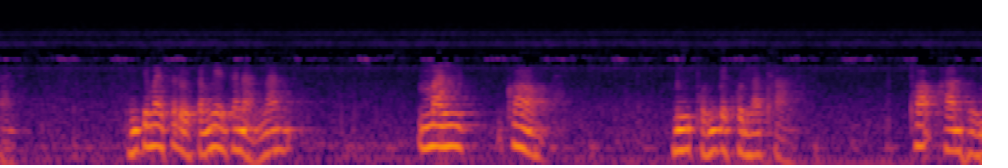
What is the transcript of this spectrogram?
กันถึงจะไม่สลดสังเวชขนาดนั้น มันก็มีผลไปคนละทางเพราะความเห็น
